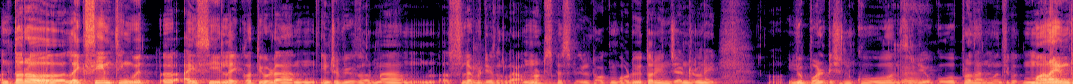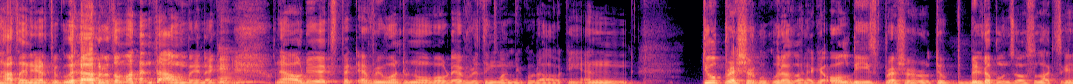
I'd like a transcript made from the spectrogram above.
अनि तर like same thing with I see like कतिवटा इन्टरभ्युजहरूमा सेलिब्रिटिजहरूलाई I'm not specifically talking about यो तर इन जेनरल नै यो पोलिटिसियन को हो अनि यो को प्रधानमन्त्रीको मलाई पनि थाहा छैन हेर त्यो कुराहरू त मलाई पनि थाहा हुँदैन कि। अनि how do you expect everyone to know about everything भन्ने कुरा हो कि? एन्ड त्यो प्रेसरको कुरा गरेँ क्या? अल दिज प्रेसरहरू त्यो बिल्डअप हुन्छ जस्तो लाग्छ कि?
